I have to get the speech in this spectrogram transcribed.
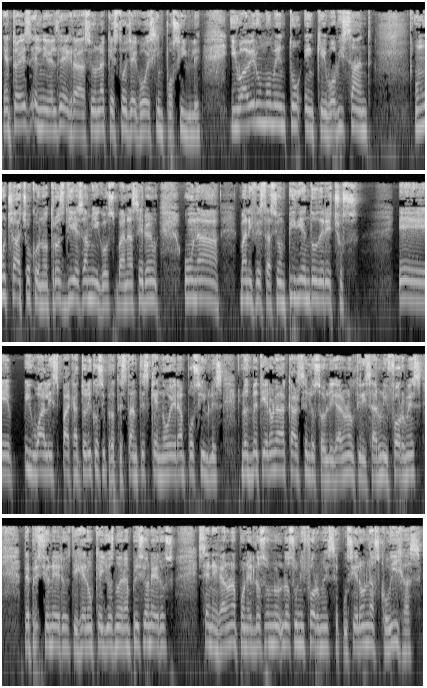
Entonces el nivel de degradación a que esto llegó es imposible y va a haber un momento en que Bobby Sand un muchacho con otros 10 amigos van a hacer una manifestación pidiendo derechos eh, iguales para católicos y protestantes que no eran posibles, los metieron a la cárcel, los obligaron a utilizar uniformes de prisioneros, dijeron que ellos no eran prisioneros, se negaron a poner los, los uniformes, se pusieron las cobijas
